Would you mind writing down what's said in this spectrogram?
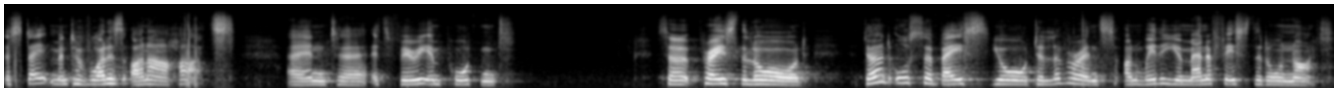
a statement of what is on our hearts. And uh, it's very important. So praise the Lord. Don't also base your deliverance on whether you manifest it or not.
